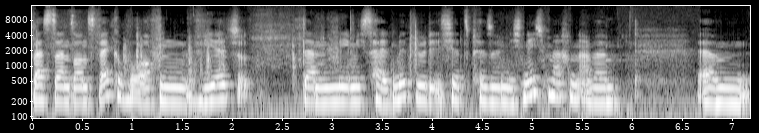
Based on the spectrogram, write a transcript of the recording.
was dann sonst weggeworfen wird, dann nehme ich es halt mit, würde ich jetzt persönlich nicht machen, aber ähm,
